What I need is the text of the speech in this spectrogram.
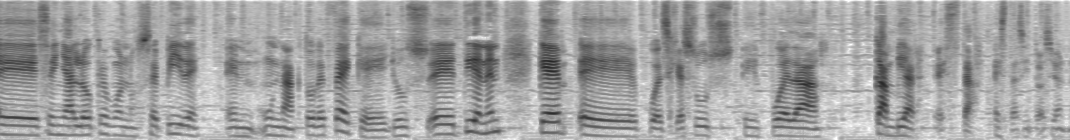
eh, señaló que bueno se pide en un acto de fe que ellos eh, tienen que eh, pues Jesús pueda cambiar esta esta situación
